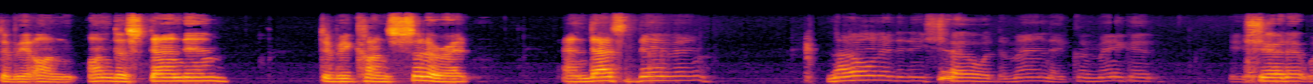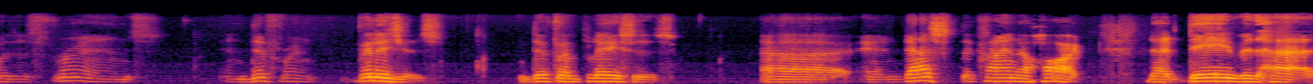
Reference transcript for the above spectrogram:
to be on understanding, to be considerate. And that's David. Not only did he share with the man that couldn't make it, he shared it with his friends in different villages, different places. Uh, and that's the kind of heart that David had.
